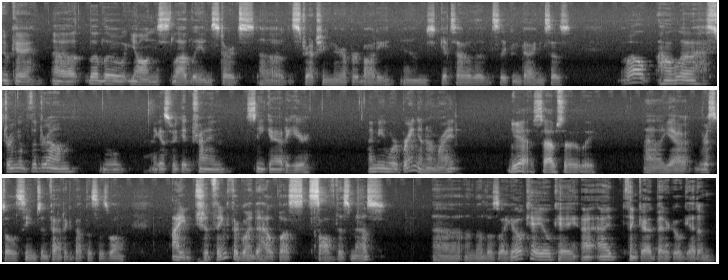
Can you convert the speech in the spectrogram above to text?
Okay. Uh, Ludlow yawns loudly and starts uh, stretching their upper body and gets out of the sleeping bag and says, Well, I'll uh, string up the drum. Well, I guess we could try and sneak out of here. I mean, we're bringing them, right? Yes, absolutely. Uh, yeah, Ristel seems emphatic about this as well. I should think they're going to help us solve this mess. Uh, and Ludlow's like, okay, okay, I, I think I'd better go get him.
